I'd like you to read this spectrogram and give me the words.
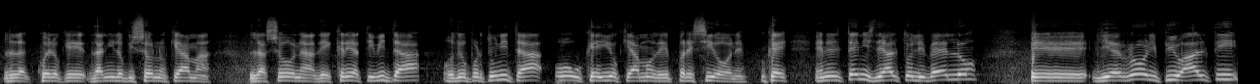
è quello che Danilo Pissorno chiama la zona di creatività o di opportunità o che io chiamo di pressione. Okay? E nel tennis di alto livello eh, gli errori più alti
